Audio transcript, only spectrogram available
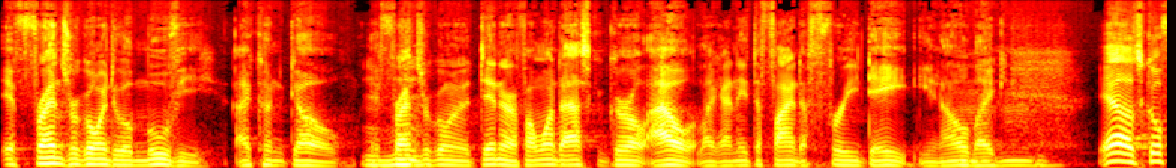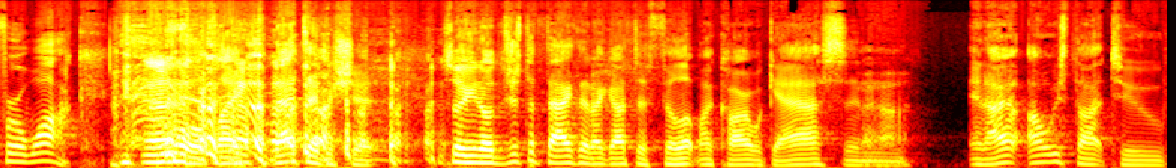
If friends were going to a movie, I couldn't go. If friends were going to dinner, if I wanted to ask a girl out, like I need to find a free date. You know, like yeah, let's go for a walk. cool, like that type of shit. So you know, just the fact that I got to fill up my car with gas and and I always thought to,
